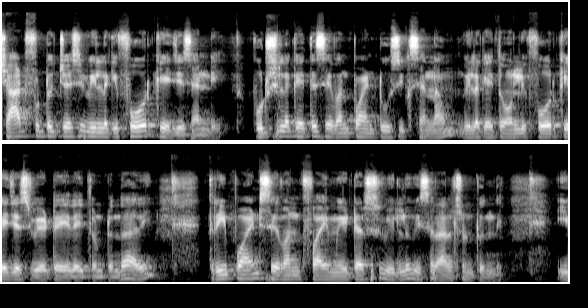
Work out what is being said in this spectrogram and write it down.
షార్ట్ ఫుట్ వచ్చేసి వీళ్ళకి ఫోర్ కేజీస్ అండి. పురుషులకైతే సెవెన్ పాయింట్ టూ సిక్స్ అన్నాం. వీళ్ళకైతే ఓన్లీ ఫోర్ కేజెస్ వెయిట్ ఏదైతే ఉంటుందో అది three point seven five metres వీళ్ళు విసరాల్సి ఉంటుంది. ఈ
